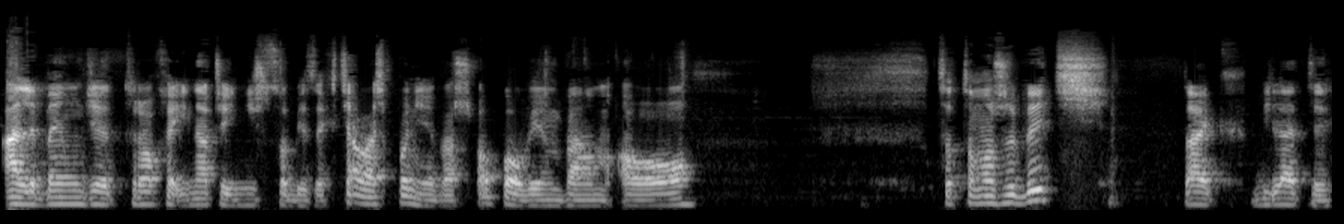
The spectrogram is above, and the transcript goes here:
ale będzie trochę inaczej niż sobie zechciałaś, ponieważ opowiem wam o. Co to może być? Tak, bilety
